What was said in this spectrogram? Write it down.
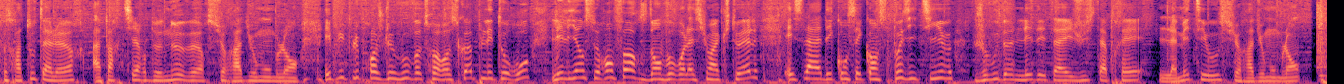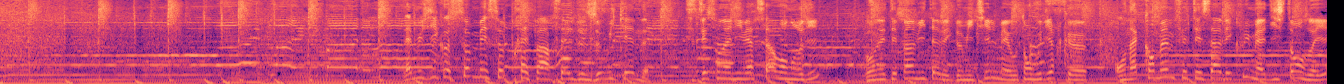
Ce sera tout à l'heure à partir de 9h sur Radio Mont Blanc. Et puis plus proche de vous, votre horoscope, les taureaux, les liens se renforcent dans vos relations actuelles et cela a des conséquences positives. Je vous donne les détails juste après la météo sur Radio Mont La musique au sommet se prépare, celle de The Weeknd. C'était son anniversaire vendredi. Bon, on n'était pas invité avec Domitil, mais autant vous dire que on a quand même fêté ça avec lui, mais à distance, vous voyez.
